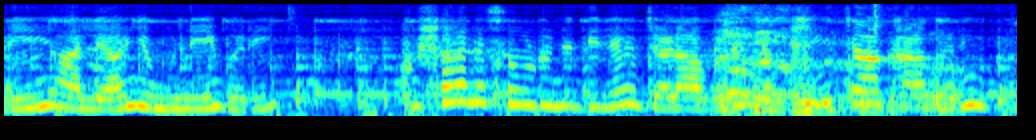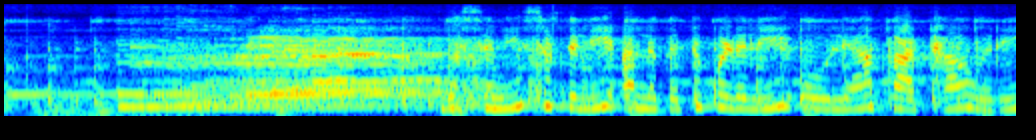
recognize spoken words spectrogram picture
वारी आल्या यमुनेवरी. खुशाल सोडून दिल्या जळावर लक्ष्मीच्या घागरी. वसनी सुटली अलगत पडली ओल्या काठावरी.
